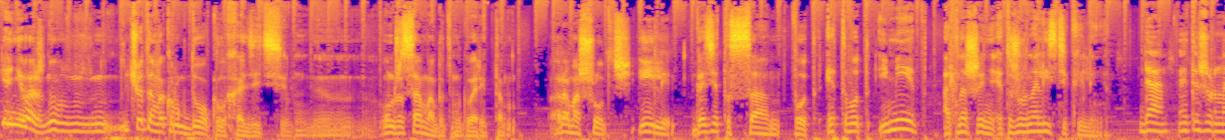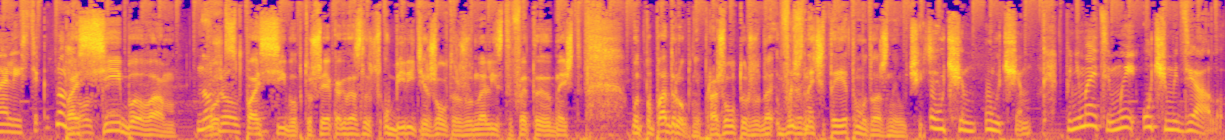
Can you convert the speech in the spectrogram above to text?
Я не важно, ну, что там вокруг да около ходить. Он же сам об этом говорит, там, Ромашутович или газета «Сан». Вот. Это вот имеет отношение, это журналистика или нет? Да, это журналистика. Ну, спасибо желтая. вам. Ну, вот желтая. спасибо, потому что я когда слышу, уберите желтых журналистов, это, значит, вот поподробнее про желтую журналистику. Вы же, значит, и этому должны учить. Учим, учим. Понимаете, мы учим идеалу.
